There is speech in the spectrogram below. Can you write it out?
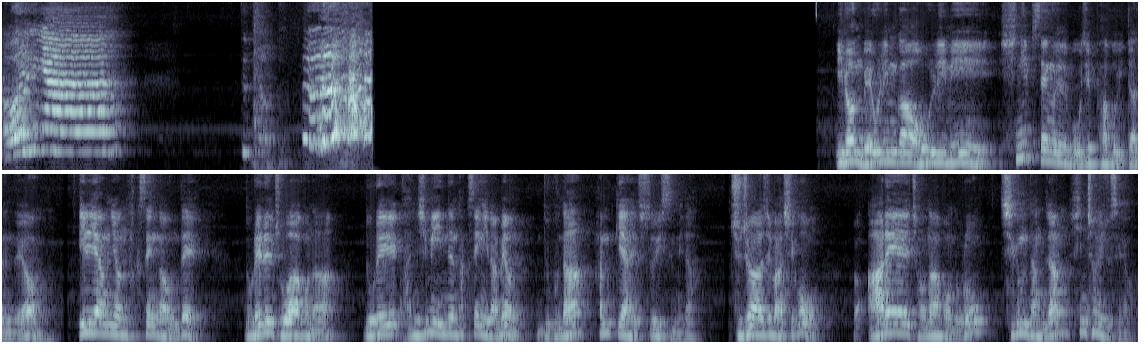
어울림이야. 이런 매울림과 어울림이 신입생을 모집하고 있다는데요. 1, 2학년 학생 가운데 노래를 좋아하거나 노래에 관심이 있는 학생이라면 누구나 함께 할 수 있습니다. 주저하지 마시고 아래 전화번호로 지금 당장 신청해 주세요.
